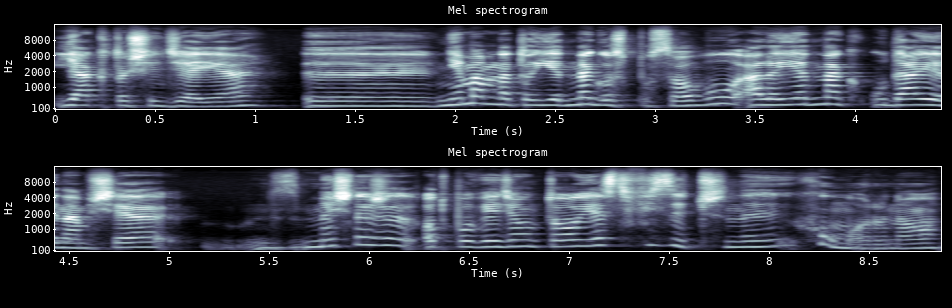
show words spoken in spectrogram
jak to się dzieje. Y, Nie mam na to jednego sposobu, ale jednak udaje nam się. Myślę, że odpowiedzią to jest fizyczny humor, no.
